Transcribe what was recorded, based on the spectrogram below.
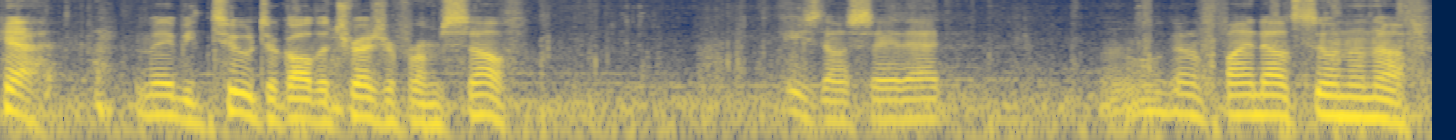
Yeah, maybe Tew took all the treasure for himself. Please don't say that. We're gonna find out soon enough.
